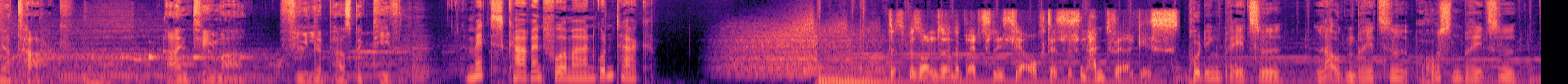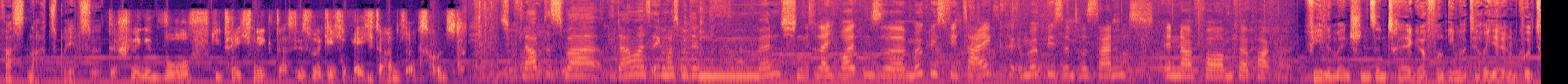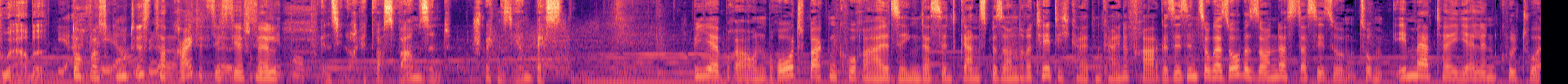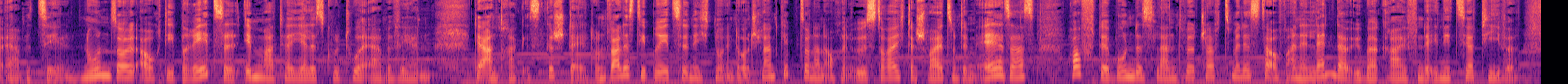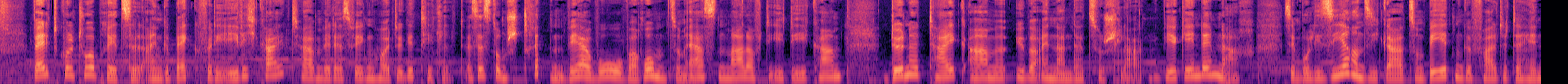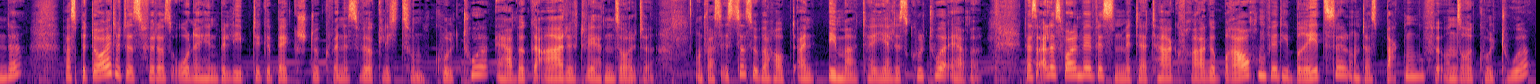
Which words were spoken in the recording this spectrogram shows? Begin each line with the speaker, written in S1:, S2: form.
S1: Der Tag. Ein Thema, viele Perspektiven.
S2: Mit Karin Fuhrmann. Guten Tag.
S3: Das Besondere an der Brezel ist ja auch, dass es ein Handwerk ist.
S4: Puddingbrezel, Laugenbrezel, Russenbrezel, Fastnachtsbrezel.
S3: Der Schlingenwurf, die Technik, das ist wirklich echte Handwerkskunst.
S5: Ich glaube, das war damals irgendwas mit den Mönchen.
S6: Vielleicht wollten sie möglichst viel Teig, möglichst interessant in der Form verpacken.
S7: Viele Menschen sind Träger von immateriellem Kulturerbe.
S8: Doch was gut ist, verbreitet sich sehr schnell.
S9: Wenn sie noch etwas warm sind, schmecken sie am besten.
S2: Bier brauen, Brot backen, Choral singen, das sind ganz besondere Tätigkeiten, keine Frage. Sie sind sogar so besonders, dass sie so zum immateriellen Kulturerbe zählen. Nun soll auch die Brezel immaterielles Kulturerbe werden. Der Antrag ist gestellt. Und weil es die Brezel nicht nur in Deutschland gibt, sondern auch in Österreich, der Schweiz und im Elsass, hofft der Bundeslandwirtschaftsminister auf eine länderübergreifende Initiative. Weltkulturbrezel, ein Gebäck für die Ewigkeit, haben wir deswegen heute getitelt. Es ist umstritten, wer wo, warum zum ersten Mal auf die Idee kam, dünne Teigarme übereinander zu schlagen. Wir gehen dem nach. Symbolisieren sie gar zum Beten gefaltete Hände? Was bedeutet es für das ohnehin beliebte Gebäckstück, wenn es wirklich zum Kulturerbe geadelt werden sollte? Und was ist das überhaupt, ein immaterielles Kulturerbe? Das alles wollen wir wissen mit der Tagfrage, brauchen wir die Brezel und das Backen für unsere Kultur?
